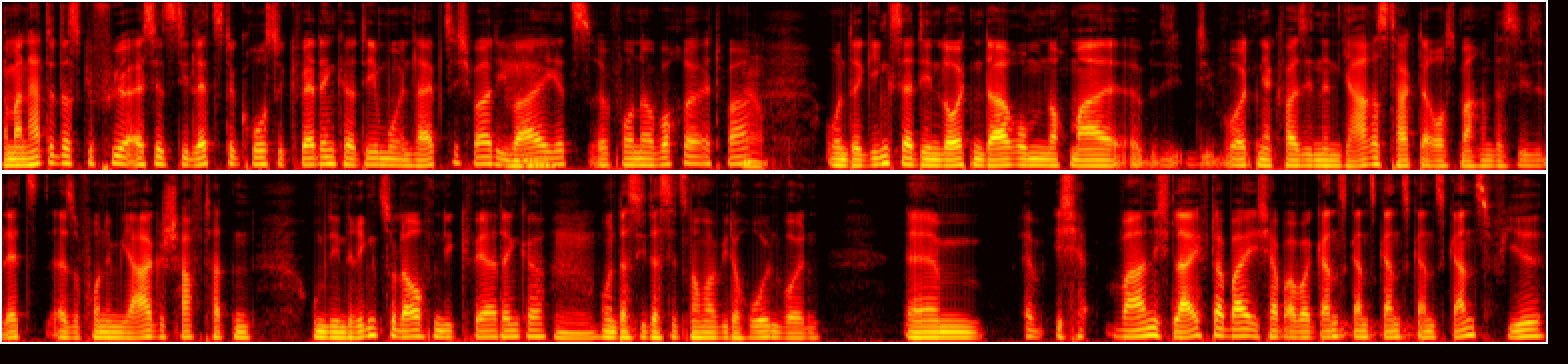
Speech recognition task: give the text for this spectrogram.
Na, man hatte das Gefühl, als jetzt die letzte große Querdenker-Demo in Leipzig war, die Mhm. war ja jetzt äh, vor einer Woche etwa. Ja. Und da ging es ja den Leuten darum, nochmal, äh, die, die wollten ja quasi einen Jahrestag daraus machen, dass sie letzt, also vor einem Jahr geschafft hatten, um den Ring zu laufen, die Querdenker, Hm. und dass sie das jetzt nochmal wiederholen wollen. Ähm, äh, ich war nicht live dabei, ich habe aber ganz, ganz, ganz, ganz, ganz viel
